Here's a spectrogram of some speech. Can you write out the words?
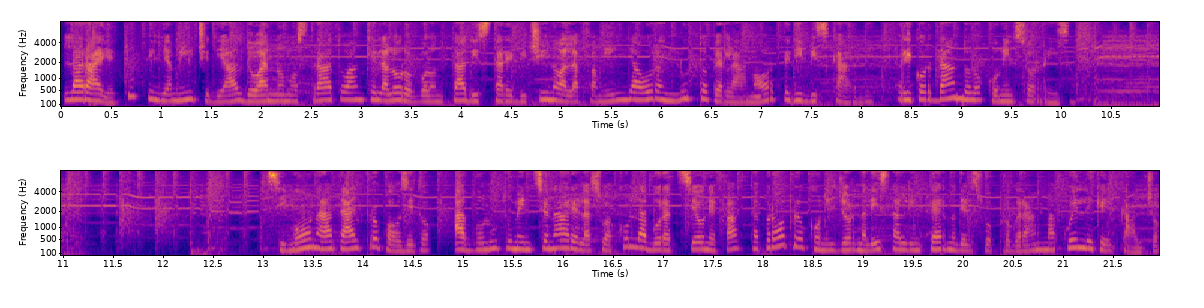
La RAI e tutti gli amici di Aldo hanno mostrato anche la loro volontà di stare vicino alla famiglia ora in lutto per la morte di Biscardi, ricordandolo con il sorriso. Simona a tal proposito, ha voluto menzionare la sua collaborazione fatta proprio con il giornalista all'interno del suo programma Quelli che il calcio,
